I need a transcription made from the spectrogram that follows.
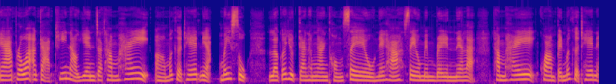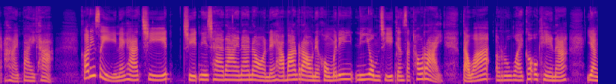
ะคะเพราะว่าอากาศที่หนาวเย็นจะทำให้มะเขือเทศเนี่ยไม่สุกแล้วก็หยุดการทำงานของเซลล์นะคะ cell membrane เนี่ยแหละทำให้ความเป็นมะเขือเทศเนี่ยหายไปค่ะ ข้อที่4นะคะชีส ชีสนี่แช่ได้แน่นอนนะคะ บ้านเราเนี่ยคงไม่ได้นิยมชีสกันสักเท่าไหร่ แต่ว่ารู้ไว้ก็โอเคนะ อย่าง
